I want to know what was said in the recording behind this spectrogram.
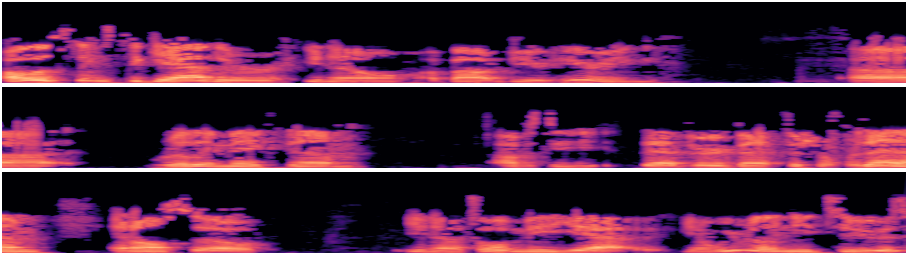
all those things together, you know, about deer hearing, uh, really make them obviously that very beneficial for them, and also, you know, told me, yeah, you know, we really need to as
